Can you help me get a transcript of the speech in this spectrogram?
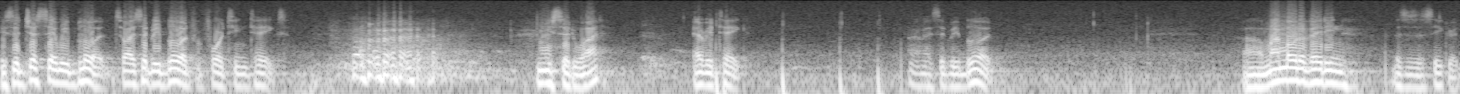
He said, just say we blew it. So I said, we blew it for 14 takes. and he said, what? Every take. And I said, we blew it. Uh, my motivating, this is a secret.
